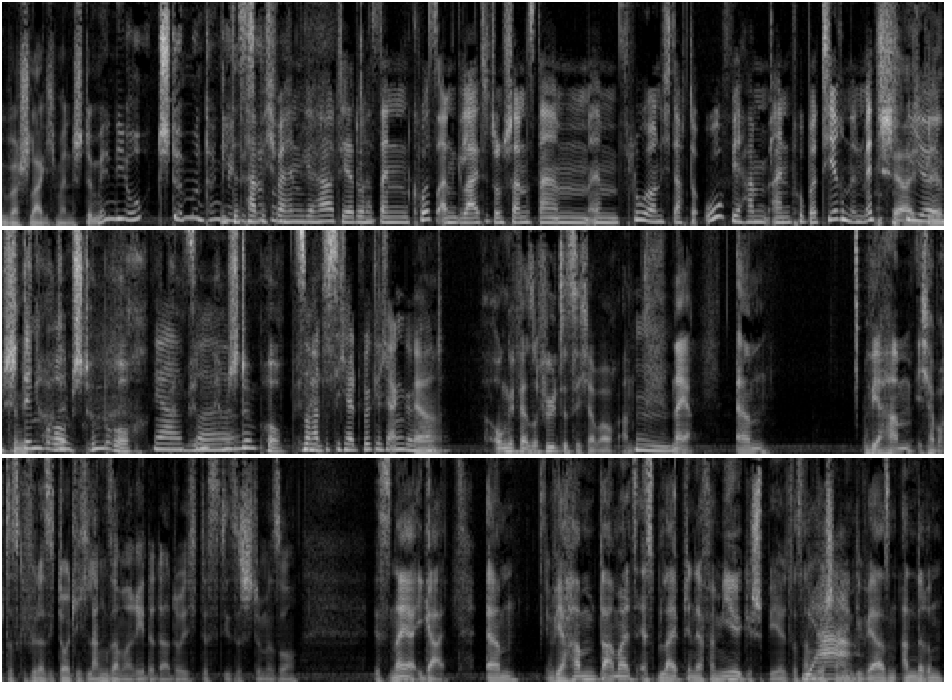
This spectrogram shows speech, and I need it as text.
überschlage ich meine Stimme in die hohen Stimmen und dann klingt Das habe ich vorhin gehört. Ja, du hast deinen Kurs angeleitet und standest da im, im Flur und ich dachte, oh, wir haben einen pubertierenden Menschen Ja, hier im Stimmbruch. im Stimmbruch. Ja, so- im Stimmbruch. So hat ich. es sich halt wirklich angehört. Ja, ungefähr so fühlt es sich aber auch an. Hm. Naja, ähm, wir haben, ich habe auch das Gefühl, dass ich deutlich langsamer rede dadurch, dass diese Stimme so ist. Naja, egal. Ähm, wir haben damals Es bleibt in der Familie gespielt. Das haben Ja. wir schon in diversen anderen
